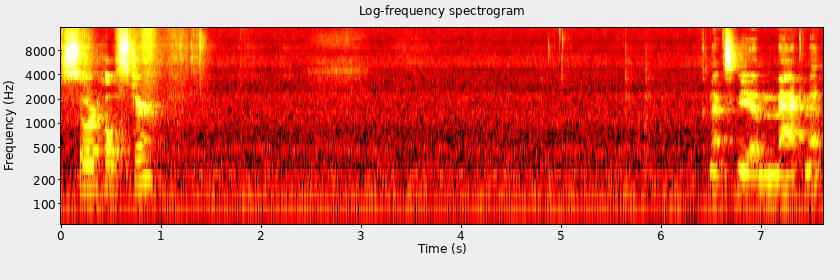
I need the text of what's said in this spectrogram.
Sword holster. Connects a magnet.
